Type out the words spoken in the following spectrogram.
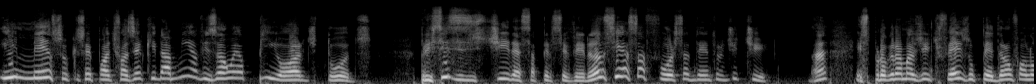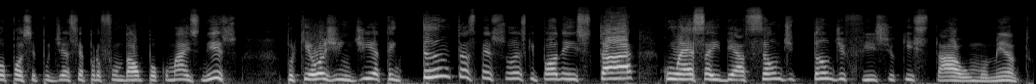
imenso que você pode fazer, que na minha visão é o pior de todos. Precisa existir essa perseverança e essa força dentro de ti. Né? Esse programa a gente fez, o Pedrão falou, pô, você podia se aprofundar um pouco mais nisso porque hoje em dia tem tantas pessoas que podem estar com essa ideação de tão difícil que está o momento.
